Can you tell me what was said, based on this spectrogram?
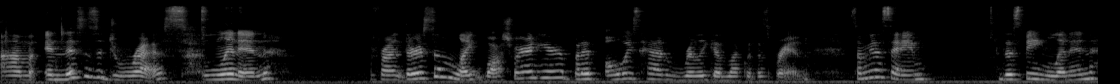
Um, and this is a dress, linen front. There is some light washwear in here, but I've always had really good luck with this brand. So I'm going to say this being linen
